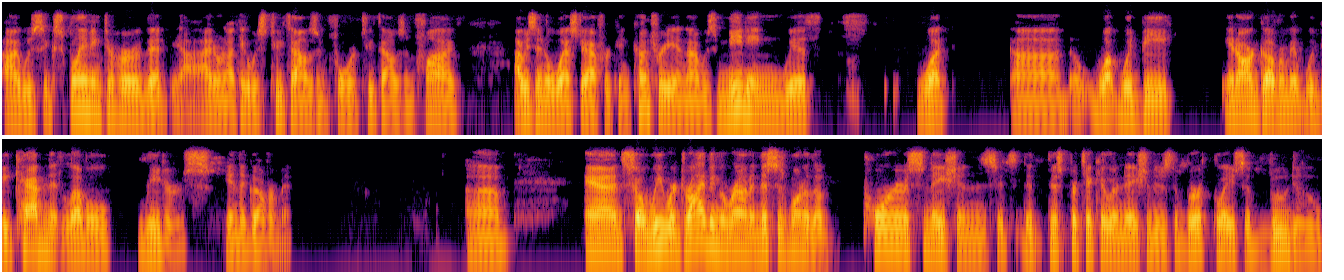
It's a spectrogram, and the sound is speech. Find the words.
I was explaining to her that I don't know, I think it was 2004, 2005. I was in a West African country and I was meeting with what uh, what would be in our government would be cabinet level leaders in the government. Um, and so we were driving around, and this is one of the poorest nations. It's this particular nation is the birthplace of voodoo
